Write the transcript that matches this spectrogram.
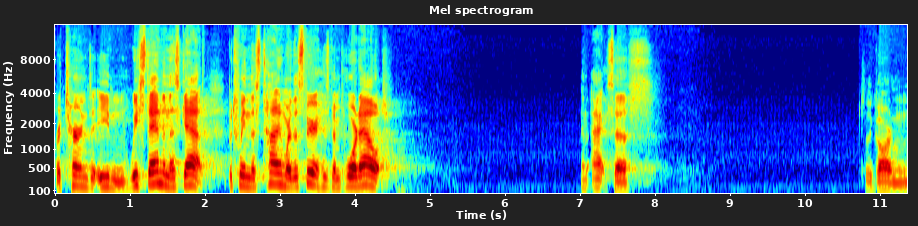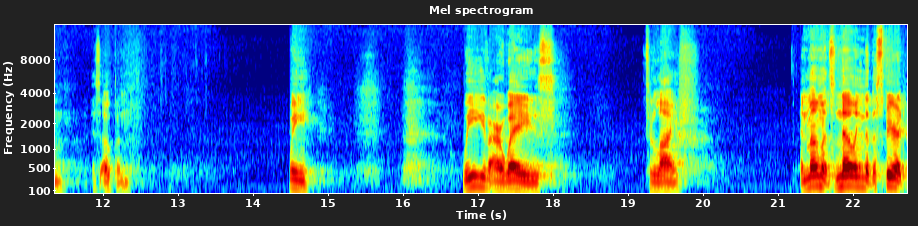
returned to Eden. We stand in this gap between this time where the Spirit has been poured out and access to the garden is open. We weave our ways through life in moments knowing that the Spirit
